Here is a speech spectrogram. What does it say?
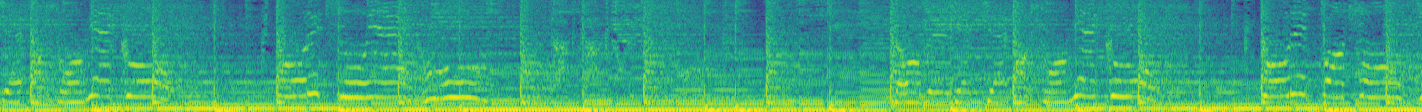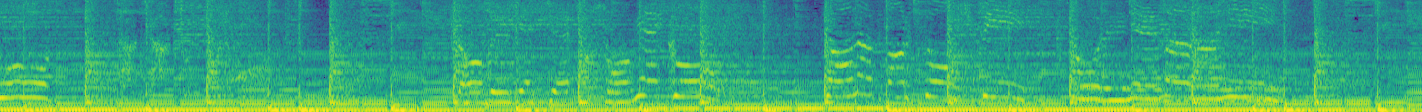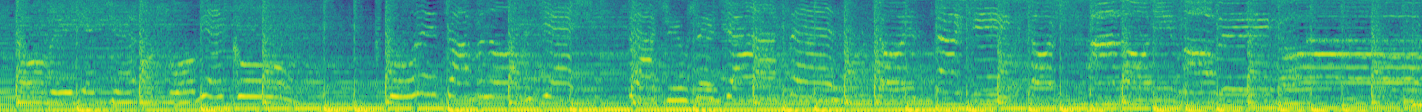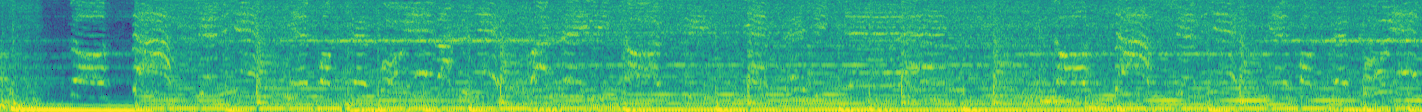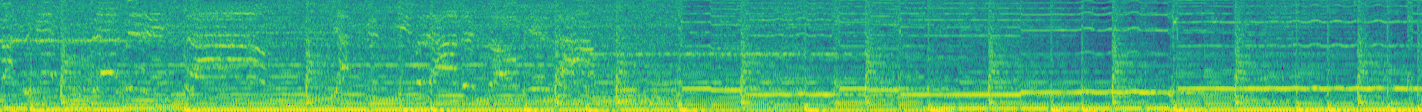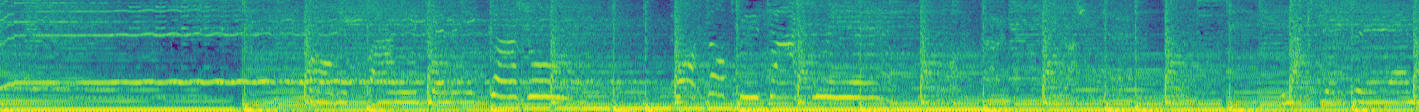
się o człowieku, który czuje głód. Tak, tak, który czuje głód Co wy wiecie o człowieku, który poczuł głód? Tak, tak, który poczuł głód Co wy wiecie o człowieku? The. 现实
